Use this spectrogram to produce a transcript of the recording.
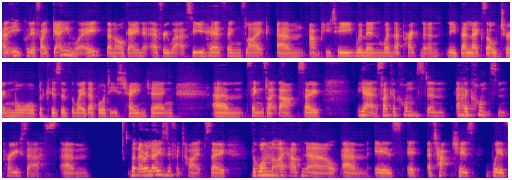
And equally, if I gain weight, then I'll gain it everywhere. So you hear things like um, amputee women when they're pregnant need their legs altering more because of the way their body's changing, um, things like that. So yeah, it's like a constant a constant process. Um, but there are loads of different types. So the one that I have now um, is it attaches with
